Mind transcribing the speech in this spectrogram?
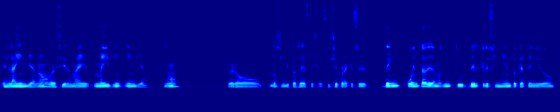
en la India, ¿no? Voy a decir made, in India, ¿no? Pero los invito a hacer este ejercicio para que se den cuenta de la magnitud del crecimiento que ha tenido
